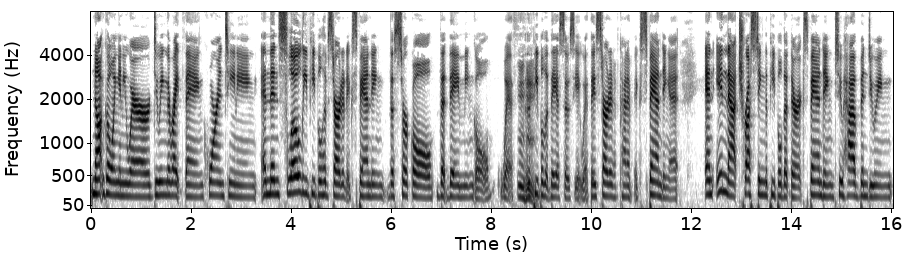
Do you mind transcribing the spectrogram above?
not going anywhere, doing the right thing, quarantining, and then slowly people have started expanding the circle that they mingle with, the mm-hmm. people that they associate with. They started kind of expanding it. And in that, trusting the people that they're expanding to have been doing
